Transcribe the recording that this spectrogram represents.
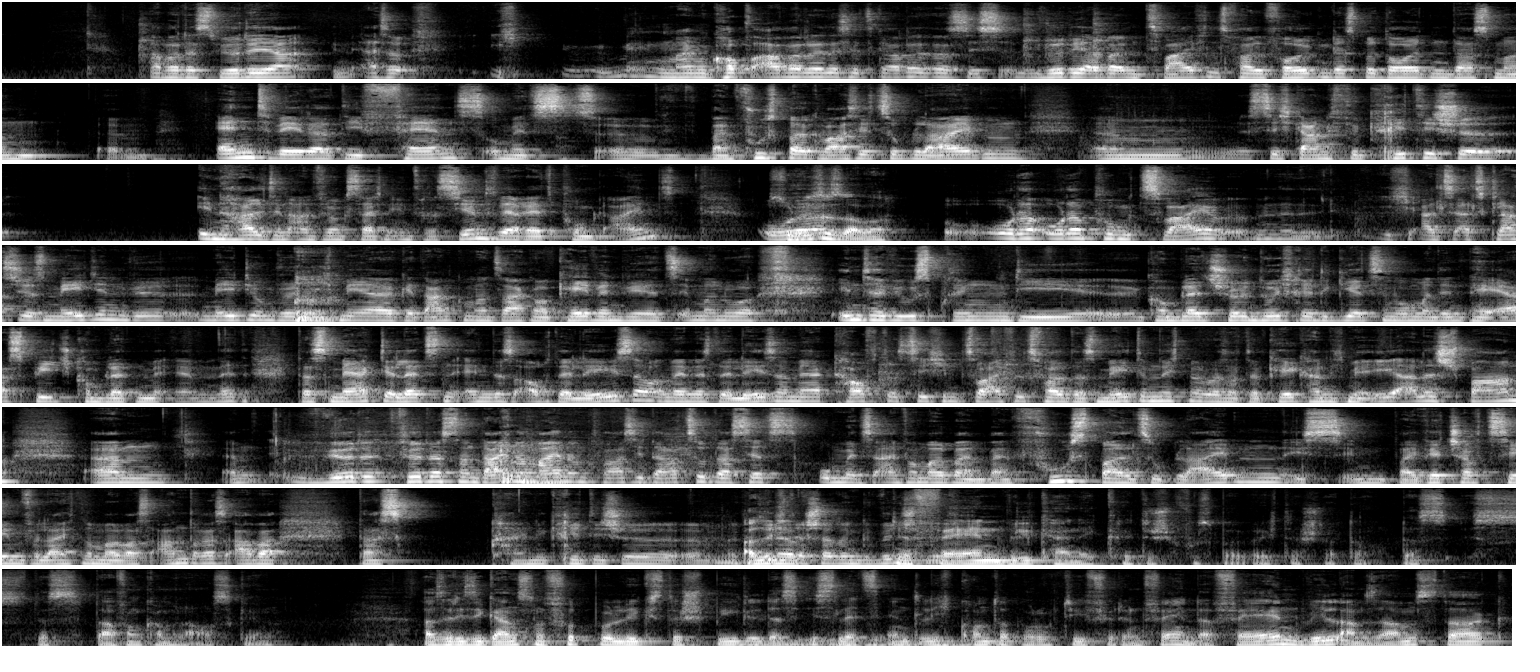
Aber das würde ja, also ich, in meinem Kopf arbeitet das jetzt gerade, das ist, würde ja aber im Zweifelsfall folgendes bedeuten, dass man ähm, entweder die Fans, um jetzt äh, beim Fußball quasi zu bleiben, ähm, sich gar nicht für kritische Inhalte in Anführungszeichen interessieren, das wäre jetzt Punkt 1. so ist es aber. Oder, oder Punkt zwei, ich als, als klassisches Medien, Medium würde ich mir Gedanken machen und sagen, okay, wenn wir jetzt immer nur Interviews bringen, die äh, komplett schön durchredigiert sind, wo man den PR-Speech komplett, äh, das merkt ja letzten Endes auch der Leser und wenn es der Leser merkt, kauft er sich im Zweifelsfall das Medium nicht mehr, weil er sagt, okay, kann ich mir eh alles sparen. Ähm, ähm, würde, führt das dann deiner Meinung quasi dazu, dass jetzt, um jetzt einfach mal beim, beim Fußball zu bleiben, ist in, bei Wirtschaftsthemen vielleicht nochmal was anderes, aber das keine kritische äh, also Berichterstattung der, gewünscht Der Fan will keine kritische Fußballberichterstattung. Das ist, das, davon kann man ausgehen. Also diese ganzen Football Leagues, der Spiegel, das ist letztendlich kontraproduktiv für den Fan. Der Fan will am Samstag,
